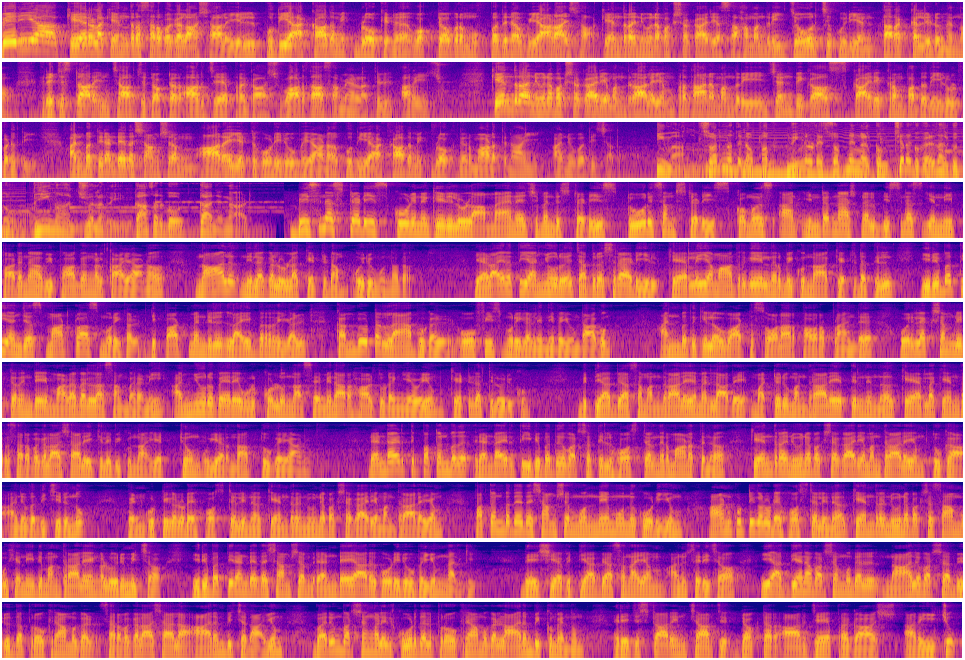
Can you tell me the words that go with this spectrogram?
പെരിയ കേരള കേന്ദ്ര സർവകലാശാലയിൽ പുതിയ അക്കാദമിക് ബ്ലോക്കിന് ഒക്ടോബർ മുപ്പതിന് വ്യാഴാഴ്ച കേന്ദ്ര ന്യൂനപക്ഷകാര്യ സഹമന്ത്രി George Kurian തറക്കല്ലിടുമെന്ന് registrar in charge doctor R Jayaprakash വാർത്താസമ്മേളനത്തിൽ അറിയിച്ചു. കേന്ദ്ര ന്യൂനപക്ഷകാര്യ മന്ത്രാലയം പ്രധാനമന്ത്രി ജൻ വികാസ് കാര്യക്രം പദ്ധതിയിൽ ഉൾപ്പെടുത്തി അൻപത്തിരണ്ട് ദശാംശം ആറ് എട്ട് കോടി രൂപയാണ് പുതിയ അക്കാദമിക് ബ്ലോക്ക് നിർമ്മാണത്തിനായി അനുവദിച്ചത്. ഭീമ സ്വർണത്തിനൊപ്പം നിങ്ങളുടെ സ്വപ്നങ്ങൾക്കും ചിറകുകൾ നൽകുന്നു. Bhima jewellery. Kasaragod Kanhangad. Business studies സ്കൂളിന് കീഴിലുള്ള management studies tourism studies commerce and international business എന്നീ പഠന വിഭാഗങ്ങൾക്കായാണ് നാല് നിലകളുള്ള കെട്ടിടം ഒരുങ്ങുന്നത്. ഏഴായിരത്തി അഞ്ഞൂറ് ചതുരശ്ര അടിയിൽ കേരളീയ മാതൃകയിൽ നിർമ്മിക്കുന്ന കെട്ടിടത്തിൽ ഇരുപത്തിയഞ്ച് സ്മാർട്ട് ക്ലാസ് മുറികൾ ഡിപ്പാർട്ട്മെന്റിൽ ലൈബ്രറികൾ കമ്പ്യൂട്ടർ ലാബുകൾ ഓഫീസ് മുറികൾ എന്നിവയുണ്ടാകും. അൻപത് kilo watt solar power plant ഒരു ലക്ഷം ലിറ്ററിന്റെ മഴവെള്ള സംഭരണി അഞ്ഞൂറ് പേരെ ഉൾക്കൊള്ളുന്ന സെമിനാർ ഹാൾ തുടങ്ങിയവയും കെട്ടിടത്തിലൊരുക്കും. വിദ്യാഭ്യാസ മന്ത്രാലയമല്ലാതെ മറ്റൊരു മന്ത്രാലയത്തിൽ നിന്ന് കേരള കേന്ദ്ര സർവകലാശാലയ്ക്ക് ലഭിക്കുന്ന ഏറ്റവും ഉയർന്ന തുകയാണിത്. രണ്ടായിരത്തി പത്തൊൻപത് രണ്ടായിരത്തി ഇരുപത് വർഷത്തിൽ ഹോസ്റ്റൽ നിർമ്മാണത്തിന് കേന്ദ്ര ന്യൂനപക്ഷകാര്യ മന്ത്രാലയം തുക അനുവദിച്ചിരുന്നു. പെൺകുട്ടികളുടെ ഹോസ്റ്റലിന് കേന്ദ്ര ന്യൂനപക്ഷകാര്യ മന്ത്രാലയം പത്തൊൻപത് ദശാംശം ഒന്ന് മൂന്ന് കോടിയും ആൺകുട്ടികളുടെ ഹോസ്റ്റലിന് കേന്ദ്ര ന്യൂനപക്ഷ സാമൂഹ്യനീതി മന്ത്രാലയങ്ങൾ ഒരുമിച്ച് ഇരുപത്തിരണ്ട് ദശാംശം രണ്ട് ആറ് കോടി രൂപയും നൽകി. ദേശീയ വിദ്യാഭ്യാസ നയം അനുസരിച്ച് ഈ അധ്യയന വർഷം മുതൽ നാല് വർഷ ബിരുദ പ്രോഗ്രാമുകൾ സർവകലാശാല ആരംഭിച്ചതായും വരും വർഷങ്ങളിൽ കൂടുതൽ പ്രോഗ്രാമുകൾ ആരംഭിക്കുമെന്നും registrar in charge doctor R Jayaprakash അറിയിച്ചു.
